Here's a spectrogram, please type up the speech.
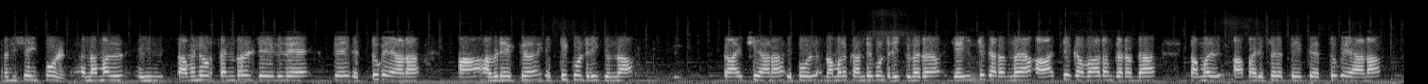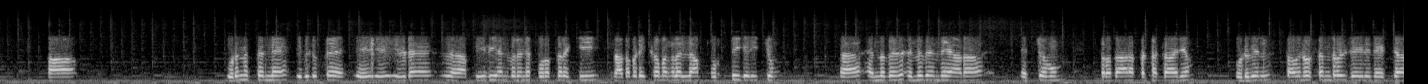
പ്രതീക്ഷ ഇപ്പോൾ നമ്മൾ ഈ തവനൂർ സെൻട്രൽ ജയിലിലേക്ക് എത്തുകയാണ്. അവിടേക്ക് എത്തിക്കൊണ്ടിരിക്കുന്ന കാഴ്ചയാണ് ഇപ്പോൾ നമ്മൾ കണ്ടുകൊണ്ടിരിക്കുന്നത്. ഗേറ്റ് കടന്ന് ആദ്യ കവാടം കടന്ന് നമ്മൾ ആ പരിസരത്തേക്ക് എത്തുകയാണ്. ഉടനെ തന്നെ ഇവിടുത്തെ ഇവിടെ പി വി അൻവറിനെ പുറത്തിറക്കി നടപടിക്രമങ്ങളെല്ലാം പൂർത്തീകരിക്കും എന്നത് എന്ന് തന്നെയാണ് ഏറ്റവും പ്രധാനപ്പെട്ട കാര്യം. ഒടുവിൽ തവനൂർ സെൻട്രൽ ജയിലിലേക്ക്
